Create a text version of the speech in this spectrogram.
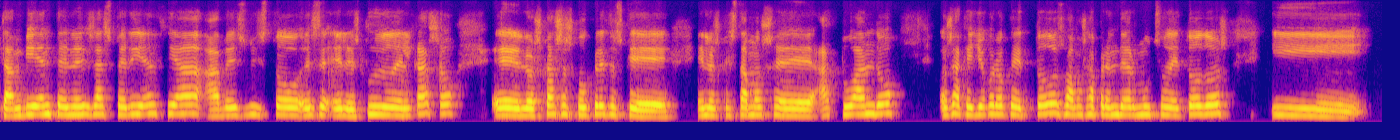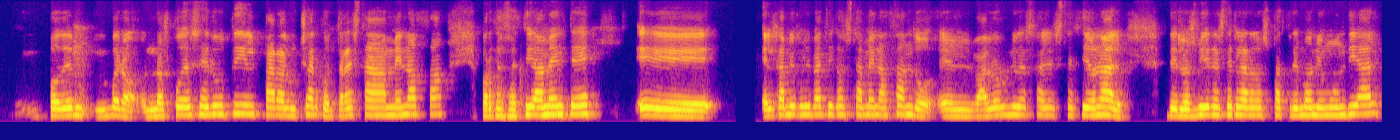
también tenéis la experiencia, habéis visto el estudio del caso, los casos concretos que, en los que estamos actuando. O sea que yo creo que todos vamos a aprender mucho de todos y bueno, nos puede ser útil para luchar contra esta amenaza porque efectivamente eh, el cambio climático está amenazando el valor universal excepcional de los bienes declarados patrimonio mundial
